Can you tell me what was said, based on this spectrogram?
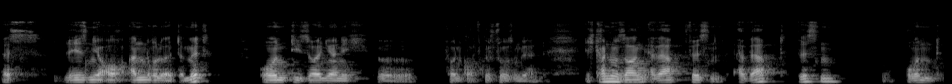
Es lesen ja auch andere Leute mit und die sollen ja nicht äh, vor den Kopf gestoßen werden. Ich kann nur sagen, erwerbt Wissen. Erwerbt Wissen und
